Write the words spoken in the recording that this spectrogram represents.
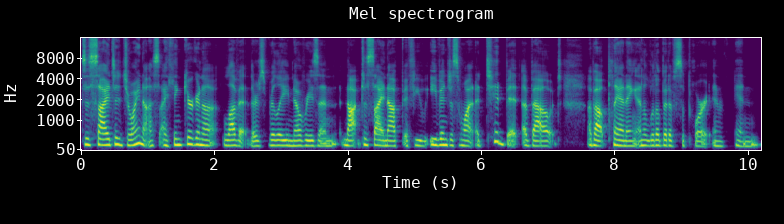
decide to join us. I think you're going to love it. There's really no reason not to sign up if you even just want a tidbit about about planning and a little bit of support in in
